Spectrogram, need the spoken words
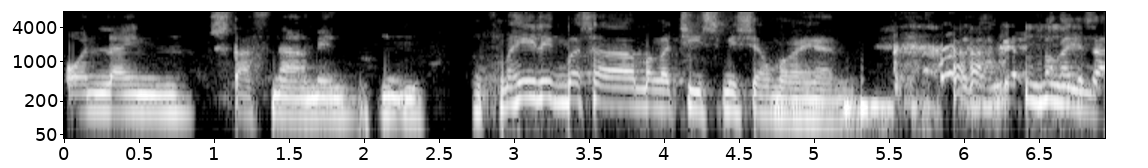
online staff namin. Mm. Mahilig ba sa mga chismis yung mga yan? Pag- pa kayo sa,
